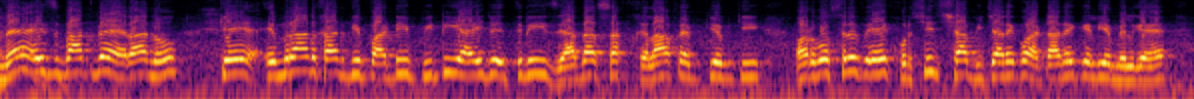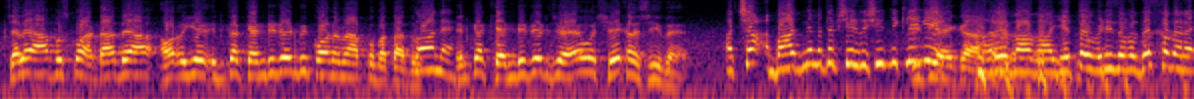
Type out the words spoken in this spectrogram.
मैं इस बात में हैरान हूँ कि इमरान खान की पार्टी पीटीआई जो इतनी ज़्यादा सख्त खिलाफ है एमक्यूएम की और वो सिर्फ़ एक खुर्शीद शाह बेचारे को हटाने के लिए मिल गए हैं। चले आप उसको हटा दे और ये इनका कैंडिडेट भी कौन है मैं आपको बता दूँ। कौन है? इनका कैंडिडेट जो है वो शेख रशीद है। अच्छा बाद में मतलब शेख रशीद निकलेंगे? अरे वाह वाह ये तो बड़ी ज़बरदस्त खबर है।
